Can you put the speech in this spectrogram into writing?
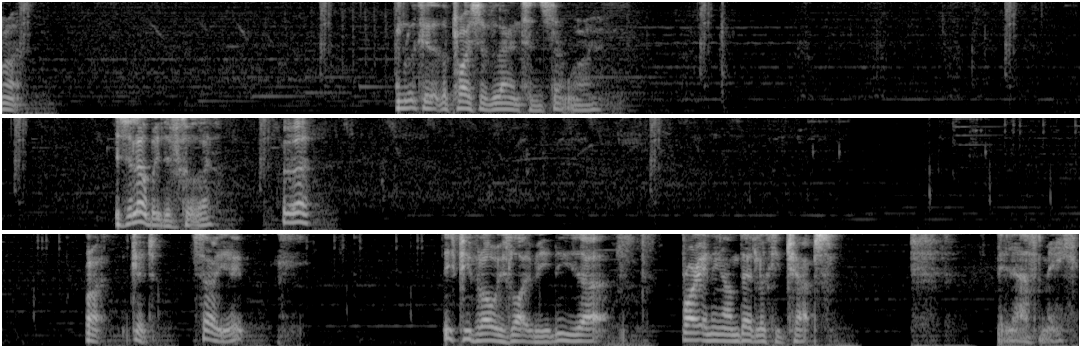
Right. I'm looking at the price of lanterns, don't worry. It's a little bit difficult though. Uh. Right, good. So you. These people always like me. These are frightening undead looking chaps. They love me.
